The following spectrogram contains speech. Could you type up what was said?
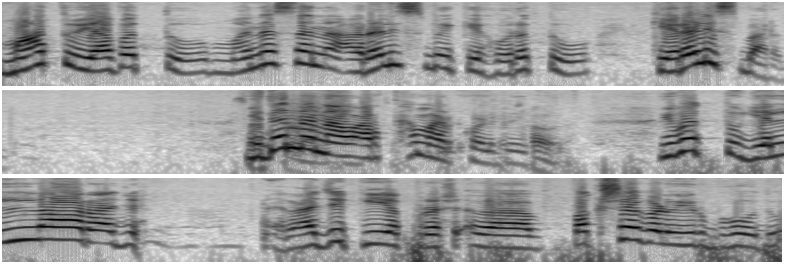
ಮಾತು ಯಾವತ್ತು ಮನಸ್ಸನ್ನು ಅರಳಿಸಬೇಕೆ ಹೊರತು ಕೆರಳಿಸಬಾರದು. ಇದನ್ನು ನಾವು ಅರ್ಥ ಮಾಡ್ಕೊಳ್ಬೇಕು. ಇವತ್ತು ಎಲ್ಲ ರಾಜ ರಾಜಕೀಯ ಪ್ರಶ ಪಕ್ಷಗಳು ಇರಬಹುದು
